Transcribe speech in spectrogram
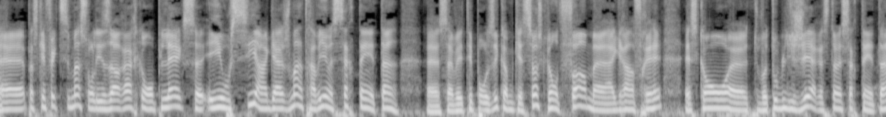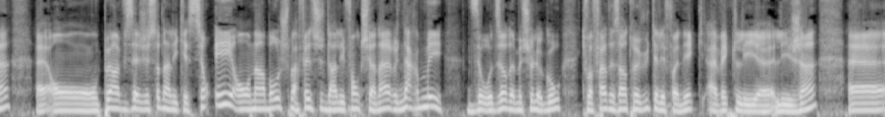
Euh, parce qu'effectivement, sur les horaires complexes et aussi engagement à travailler un certain temps, euh, ça avait été posé comme question. Est-ce que l'on te forme euh, à grands frais? Est-ce qu'on euh, va t'obliger à rester un certain temps? Euh, on peut envisager ça dans les questions et on embauche, en fait, dans les fonctionnaires, une armée, dit- au dire de M. Legault, qui va faire des entrevues téléphoniques avec les, euh, les gens. Euh,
